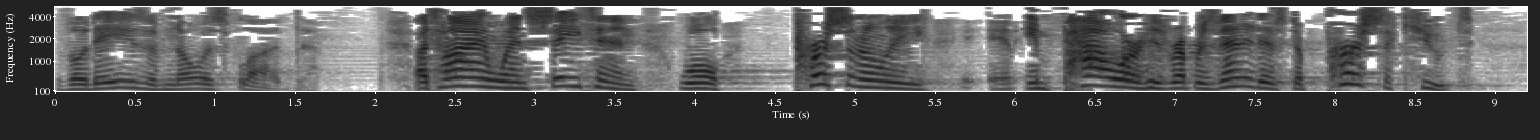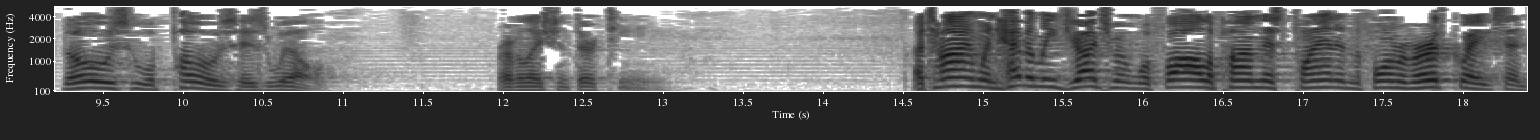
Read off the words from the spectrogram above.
the days of Noah's flood. A time when Satan will personally empower his representatives to persecute those who oppose his will. Revelation 13. A time when heavenly judgment will fall upon this planet in the form of earthquakes and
